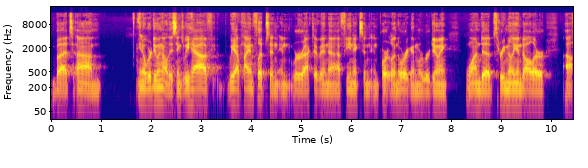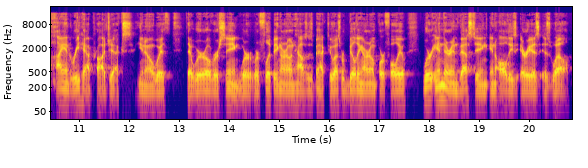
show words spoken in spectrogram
But um, you know, we're doing all these things. We have we have high end flips, and, and we're active in uh, Phoenix and in Portland, Oregon, where we're doing one to three million dollar uh, high end rehab projects. You know, with that we're overseeing. We're we're flipping our own houses back to us. We're building our own portfolio. We're in there investing in all these areas as well,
